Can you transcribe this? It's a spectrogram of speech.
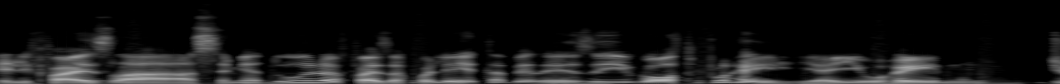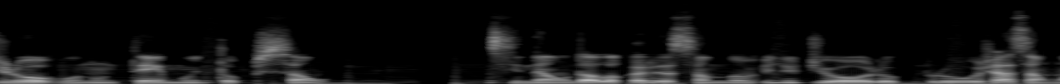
ele faz lá a semeadura, faz a colheita, beleza, e volta pro rei. E aí o rei, não, de novo, não tem muita opção senão da localização do novilho de ouro pro Jazão.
